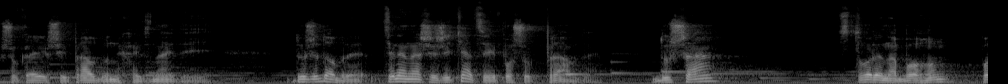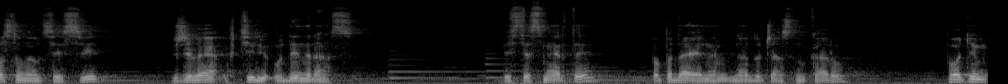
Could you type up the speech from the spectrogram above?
шукаючи правду, нехай знайде її. Дуже добре. Це не наше життя, це є пошук правди. Душа, створена Богом, послана в цей світ, живе в тілі один раз. Після смерти попадає на, дочасну кару, потім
